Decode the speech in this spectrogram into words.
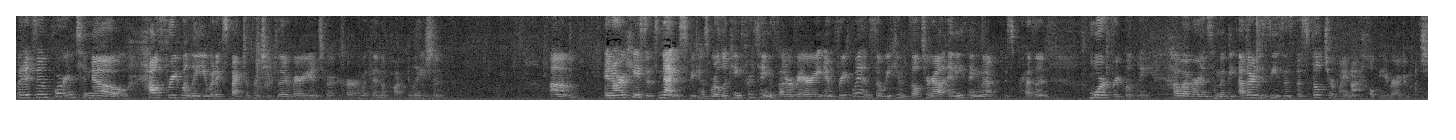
But it's important to know how frequently you would expect a particular variant to occur within the population. Um, in our case, it's nice because we're looking for things that are very infrequent, so we can filter out anything that is present more frequently. However, in some of the other diseases, this filter might not help you very much.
